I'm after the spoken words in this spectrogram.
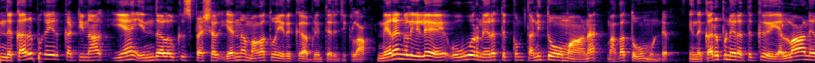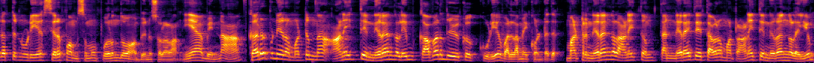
இந்த கருப்பு கயிறு கட்டினால் ஏன் இந்த அளவுக்கு ஸ்பெஷல் என்ன மகத்துவம் இருக்குது அப்படின்னு தெரிஞ்சுக்கலாம். நிறங்களிலே ஒவ்வொரு நிறத்துக்கும் தனித்துவமான மகத்துவம் உண்டு. இந்த கருப்பு நிறத்துக்கு எல்லா நிறத்தினுடைய சிறப்பம்சமும் பொருந்தும் அப்படின்னு சொல்லலாம். ஏன் அப்படின்னா கருப்பு நிறம் மட்டும்தான் அனைத்து நிறங்களையும் கவர்ந்து இழுக்கக்கூடிய வல்லமை கொண்டது. மற்ற நிறங்கள் அனைத்தும் தன் நிறத்தை தவிர மற்ற அனைத்து நிறங்களையும்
